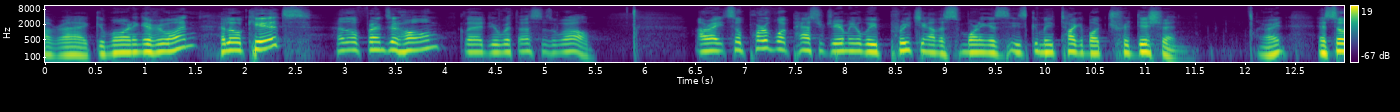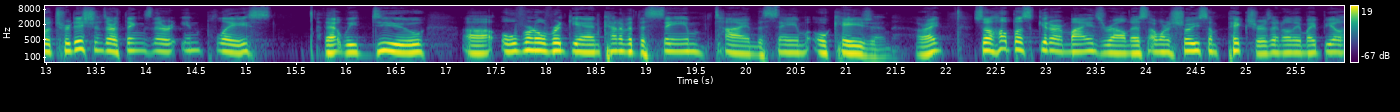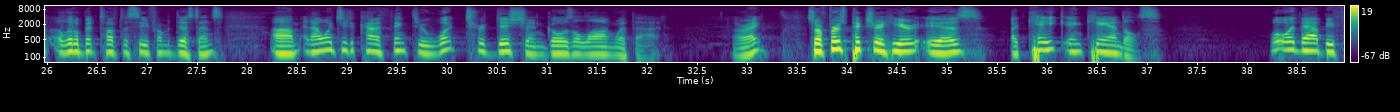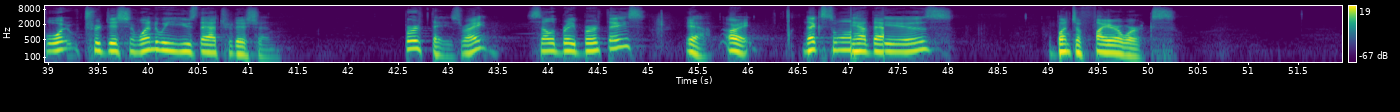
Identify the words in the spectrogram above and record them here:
All right. Good morning, everyone. Hello, kids. Hello, friends at home. Glad you're with us as well. All right. So, part of what Pastor Jeremy will be preaching on this morning is he's going to be talking about tradition. All right. And so, traditions are things that are in place that we do uh, over and over again, kind of at the same time, the same occasion. All right. So, help us get our minds around this. I want to show you some pictures. I know they might be a, a little bit tough to see from a distance. Um, and I want you to kind of think through what tradition goes along with that. All right? So, our first picture here is a cake and candles. What would that be for? What tradition? When do we use that tradition? Birthdays, right? Celebrate birthdays? Yeah. All right. Next one we have that is a bunch of fireworks.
